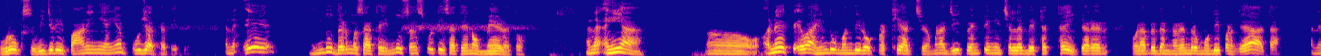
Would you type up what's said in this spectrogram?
વૃક્ષ, વીજળી, પાણીની અહીંયા પૂજા થતી હતી. અને એ હિન્દુ ધર્મ સાથે, હિન્દુ સંસ્કૃતિ સાથે એનો મેળ હતો. અને અહીંયા અનેક એવા હિન્દુ મંદિરો પ્રખ્યાત છે. હમણાં જી ટ્વેન્ટીની છેલ્લે બેઠક થઈ, ત્યારે વડાપ્રધાન નરેન્દ્ર મોદી પણ ગયા હતા. અને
